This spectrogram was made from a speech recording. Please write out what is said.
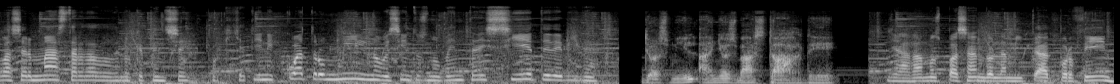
va a ser más tardado de lo que pensé, porque ya tiene 4997 de vida. Dos mil años más tarde. Ya vamos pasando la mitad por fin.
